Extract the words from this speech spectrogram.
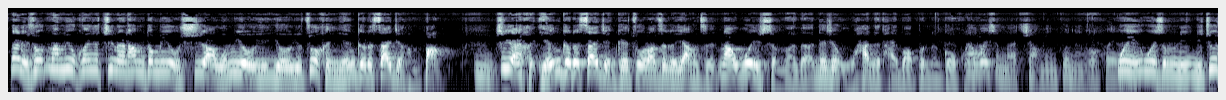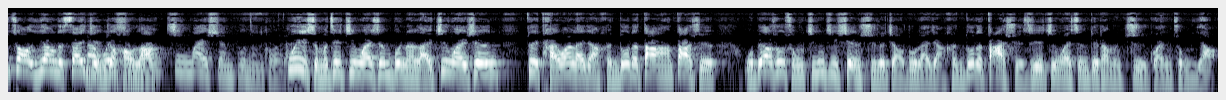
那你说那没有关系，既然他们都没有事啊，我们有有有做很严格的筛检，很棒。嗯，既然很严格的筛检可以做到这个样子，那为什么呢？那些武汉的台胞不能够回来？那为什么小明不能够回来？为为什么你你就照一样的筛检就好了？境外生不能够来？为什么这境外生不能来？境外生对台湾来讲，很多的大大学，我不要说从经济现实的角度来讲，很多的大学这些境外生对他们至关重要。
